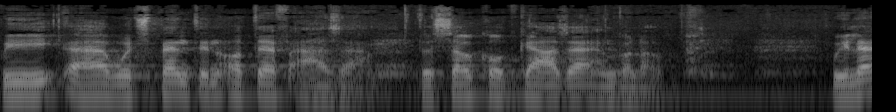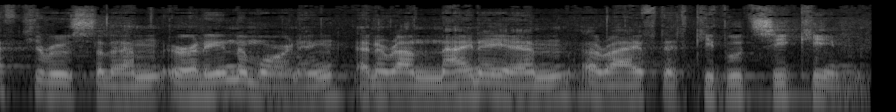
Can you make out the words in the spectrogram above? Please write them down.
we uh, would spend in Otef Aza, the so called Gaza envelope. We left Jerusalem early in the morning and around 9 a.m. arrived at Kibbutz Zikim,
